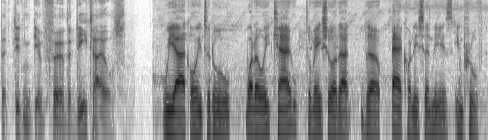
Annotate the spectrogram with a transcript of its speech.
but didn't give further details. We are going to do whatever we can to make sure that the air condition is improved.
